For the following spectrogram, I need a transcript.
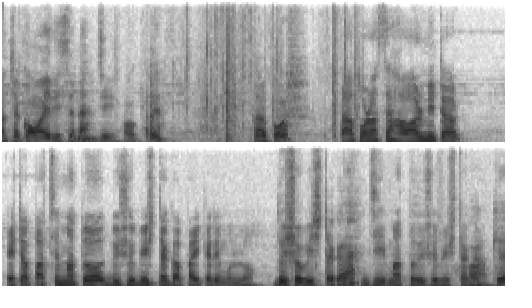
আচ্ছা কমাই দিছে না? জি। ওকে তারপর? তারপর আছে হাওয়ার মিটার। এটা পাচ্ছেন মাত্র দুইশো বিশ টাকা পাইকারি মূল্য। দুইশো বিশ টাকা হ্যাঁ? জি মাত্র দুইশো বিশ টাকা। ওকে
